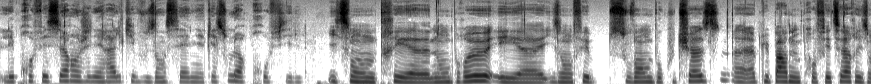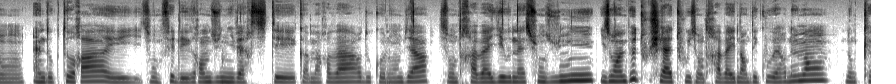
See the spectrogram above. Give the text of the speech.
les professeurs en général qui vous enseignent? Quels sont leurs profils? Ils sont très euh, nombreux et euh, ils ont fait souvent beaucoup de choses. la plupart de mes professeurs, ils ont un doctorat et ils ont fait des grandes universités comme Harvard ou Columbia. Ils ont travaillé aux Nations Unies. Ils ont un peu touché à tout. Ils ont travaillé dans des gouvernements. Donc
